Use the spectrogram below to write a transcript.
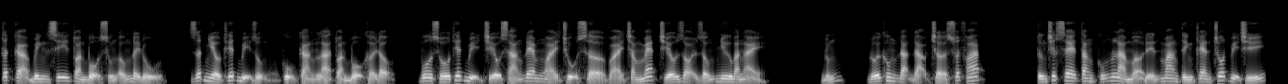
tất cả binh sĩ toàn bộ súng ống đầy đủ, rất nhiều thiết bị dụng cụ càng là toàn bộ khởi động vô số thiết bị chiếu sáng đem ngoài trụ sở vài trăm mét chiếu rọi giống như ban ngày. Đúng, đối không đạn đạo chờ xuất phát. Từng chiếc xe tăng cũng là mở đến mang tính then chốt vị trí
